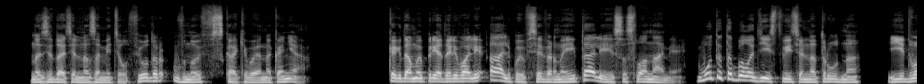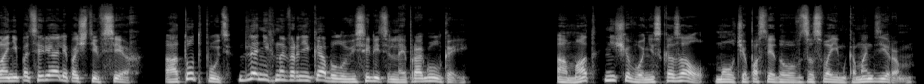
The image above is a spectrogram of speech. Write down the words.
— назидательно заметил Федор, вновь вскакивая на коня. «Когда мы преодолевали Альпы в Северной Италии со слонами, вот это было действительно трудно. Едва не потеряли почти всех. А тот путь для них наверняка был увеселительной прогулкой». Амат ничего не сказал, молча последовав за своим командиром.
